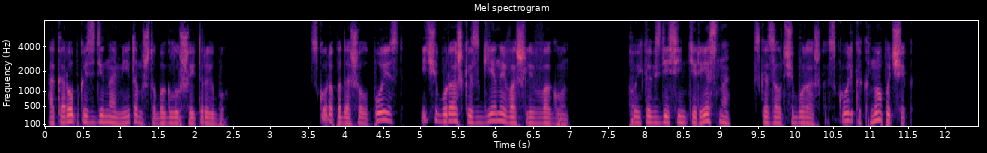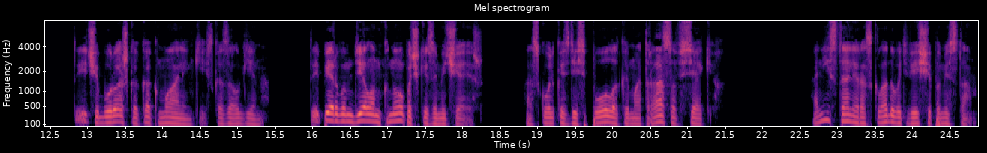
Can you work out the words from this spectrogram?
а коробка с динамитом, чтобы глушить рыбу. Скоро подошел поезд, и Чебурашка с Геной вошли в вагон. «Ой, как здесь интересно!» — сказал Чебурашка. «Сколько кнопочек!» «Ты, Чебурашка, как маленький», — сказал Гена. «Ты первым делом кнопочки замечаешь. А сколько здесь полок и матрасов всяких!» Они стали раскладывать вещи по местам.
